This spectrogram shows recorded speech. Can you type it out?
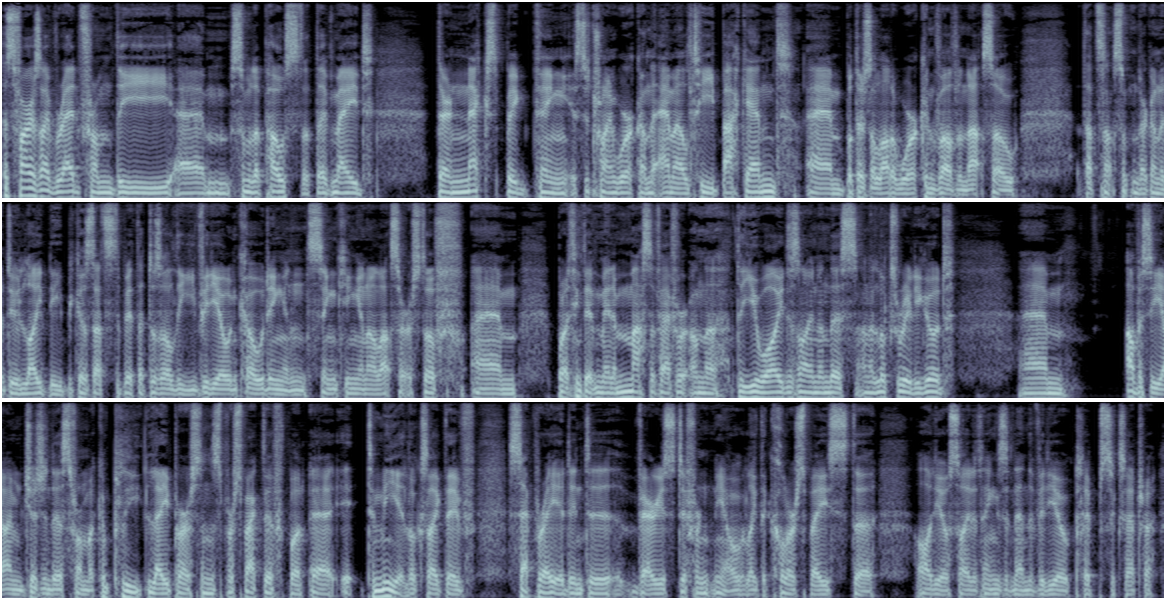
as far as I've read from the um, some of the posts that they've made, their next big thing is to try and work on the MLT backend. Um, but there's a lot of work involved in that, so that's not something they're going to do lightly because that's the bit that does all the video encoding and syncing and all that sort of stuff. Um, but I think they've made a massive effort on the, the UI design on this and it looks really good. Um, obviously I'm judging this from a complete layperson's perspective, but uh, it, to me, it looks like they've separated into various different, you know, like the color space, the audio side of things, and then the video clips, etc.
